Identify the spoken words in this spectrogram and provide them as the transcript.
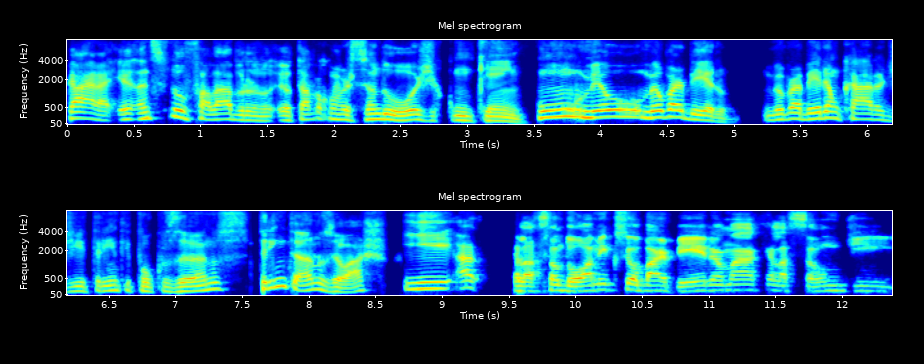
Cara, eu, antes de eu falar, Bruno, eu tava conversando hoje com quem? Com o meu, meu barbeiro. Meu barbeiro é um cara de 30 e poucos anos, 30 anos, eu acho. E a relação do homem com seu barbeiro é uma relação de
